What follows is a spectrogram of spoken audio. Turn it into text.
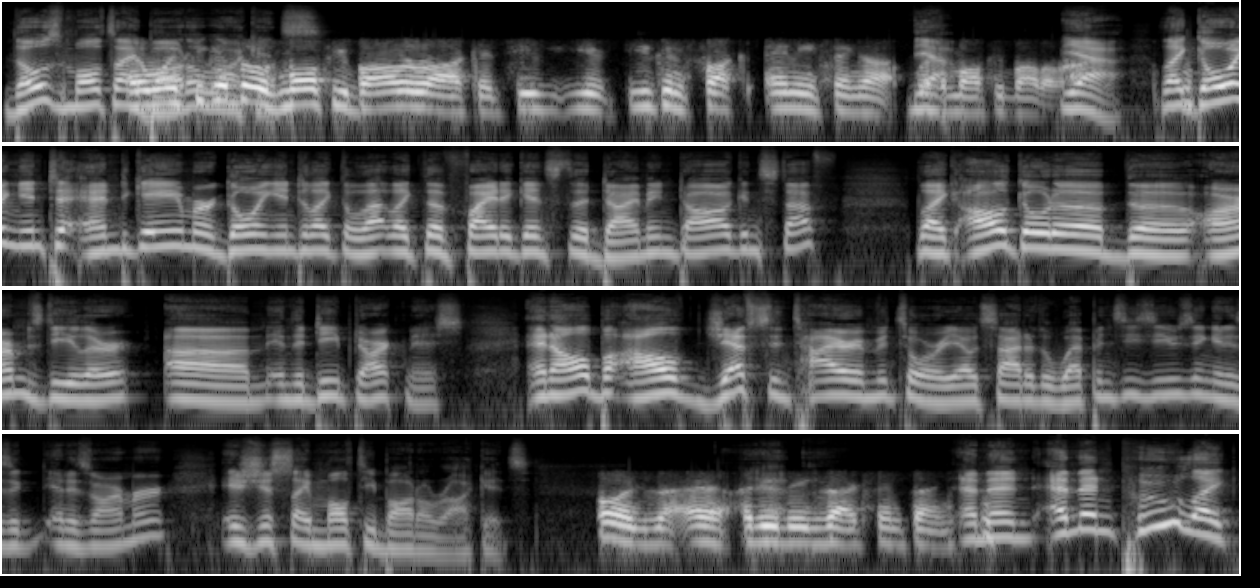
those multi bottle And once bottle you get rockets. those multi-bottle rockets, you you you can fuck anything up with Yeah. a multi bottle rocket. Yeah, like going into Endgame or going into like the like the fight against the Diamond Dog and stuff. Like I'll go to the arms dealer um in the deep darkness, and I'll I'll Jeff's entire inventory outside of the weapons he's using and his and his armor is just like multi bottle rockets. Oh, exactly. I do the exact same thing. And then and then Poo, like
